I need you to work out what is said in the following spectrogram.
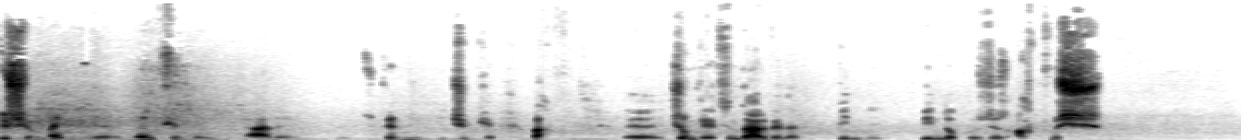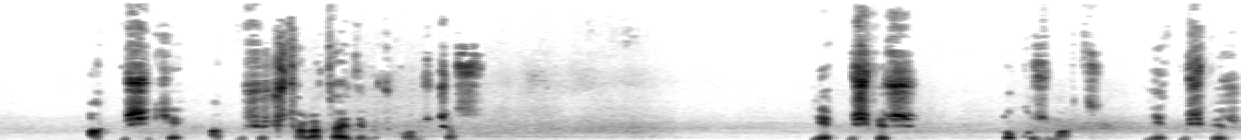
düşünmek e, mümkün değil. Yani çünkü bak e, Cumhuriyet'in darbeleri bin, 1960 62 63 Talat Aydemir konuşacağız. 71 9 Mart 71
